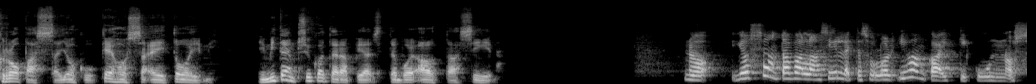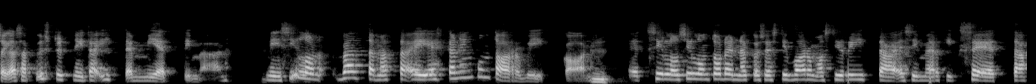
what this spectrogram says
kropassa, joku kehossa ei toimi, niin miten psykoterapia sitten voi auttaa siinä? No, jos se on tavallaan sille, että sulla on ihan kaikki kunnossa ja sä pystyt niitä itse miettimään, niin silloin välttämättä ei ehkä niin kuin tarviikaan. Mm. Et silloin, silloin todennäköisesti varmasti riittää esimerkiksi se, että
